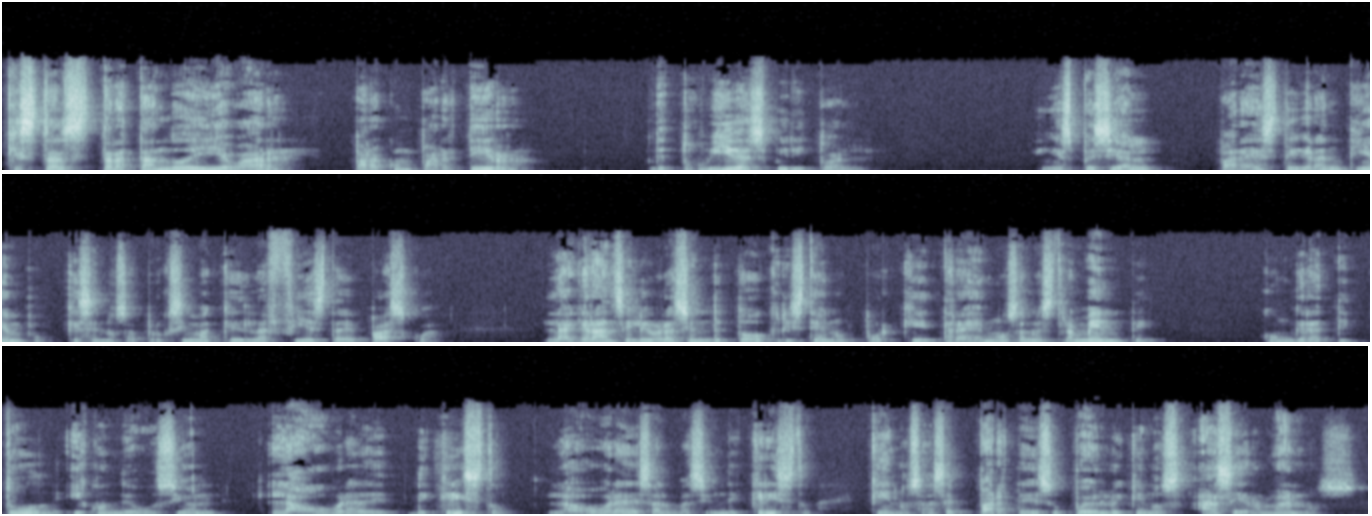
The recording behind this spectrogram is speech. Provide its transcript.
¿Qué estás tratando de llevar para compartir de tu vida espiritual? En especial para este gran tiempo que se nos aproxima, que es la fiesta de Pascua, la gran celebración de todo cristiano, porque traemos a nuestra mente con gratitud y con devoción la obra de, Cristo, la obra de salvación de Cristo, que nos hace parte de su pueblo y que nos hace hermanos.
